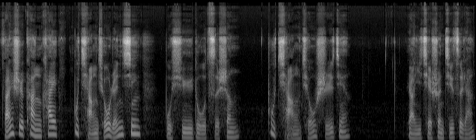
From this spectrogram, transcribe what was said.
凡事看开，不强求人心。不虚度此生，不强求时间，让一切顺其自然，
